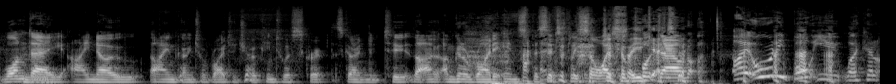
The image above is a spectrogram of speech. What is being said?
One day, I know I'm going to write a joke into a script that's going into that. I- I'm going to write it in specifically so I just can so you put get down. I already bought you like an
